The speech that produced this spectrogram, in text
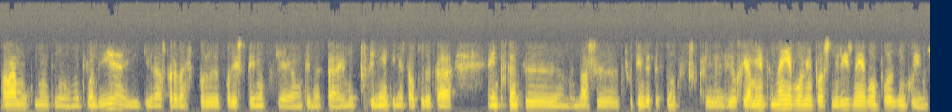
Olá, muito, muito, muito bom dia e queria dar os parabéns por, por este tema, porque é um tema que está, é muito pertinente e nesta altura está, é importante nós discutirmos este assunto, porque eu realmente nem é bom nem para os senhorios, nem é bom para os inquilinos.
